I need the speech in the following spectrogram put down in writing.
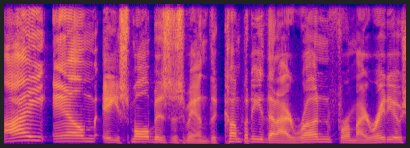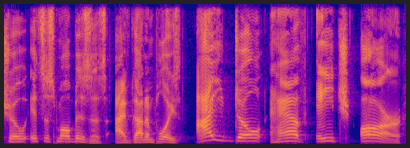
I am a small businessman. The company that I run for my radio show, it's a small business. I've got employees. I don't have HR.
